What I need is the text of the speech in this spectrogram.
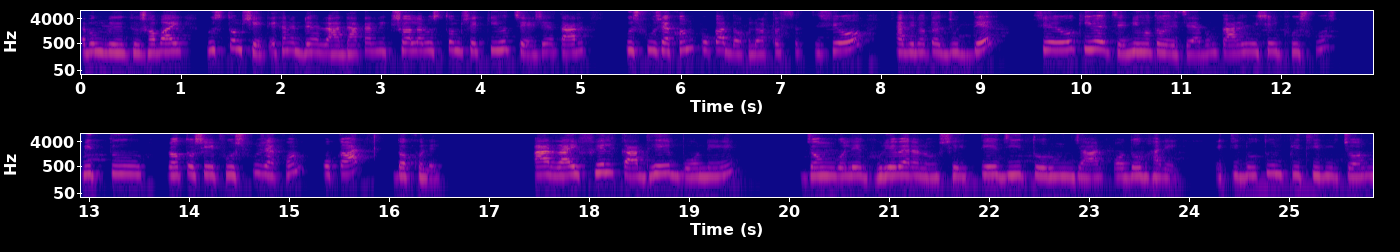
এবং সবাই রুস্তম শেখ, এখানে ঢাকার রিক্সাওয়ালা রুস্তম শেখ কি হচ্ছে? সে তার ফুসফুস এখন পোকার দখলে, অর্থাৎ সেও স্বাধীনতার যুদ্ধে, সেও কি হয়েছে? নিহত হয়েছে এবং তার সেই ফুসফুস মৃত্যুরত সেই ফুসফুস এখন পোকার দখলে। আর রাইফেল কাঁধে বনে জঙ্গলে ঘুরে বেড়ানো সেই তেজি তরুণ যার পদভারে একটি নতুন পৃথিবীর জন্ম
